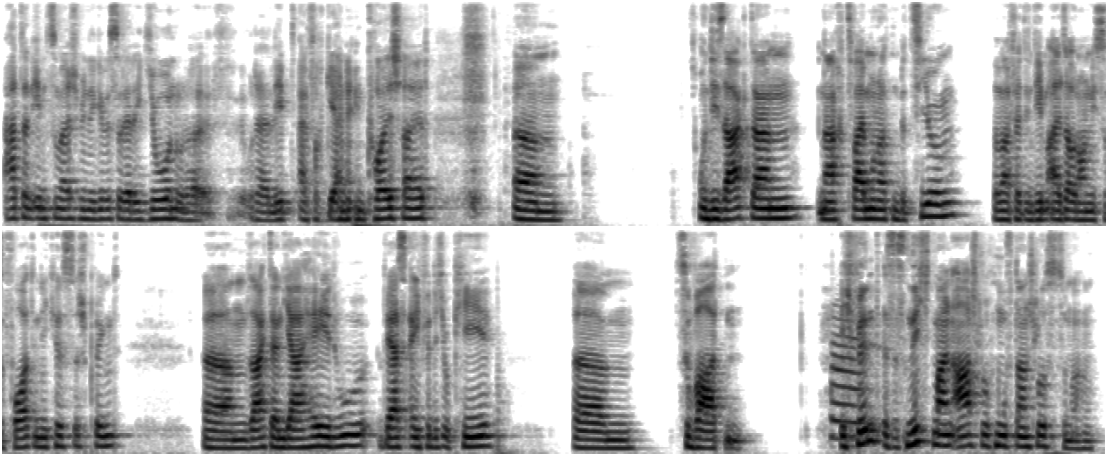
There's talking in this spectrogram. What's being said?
hat dann eben zum Beispiel eine gewisse Religion oder, oder lebt einfach gerne in Keuschheit. Ähm, und die sagt dann nach zwei Monaten Beziehung, wenn man vielleicht in dem Alter auch noch nicht sofort in die Kiste springt, ähm, sagt dann, ja, hey, du, wäre es eigentlich für dich okay, ähm, zu warten. Hm. Ich finde, es ist nicht mal ein Arschloch-Move, dann Schluss zu machen.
